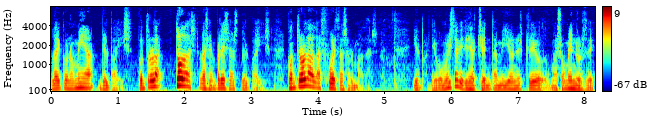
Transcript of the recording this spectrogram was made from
la economía del país, controla todas las empresas del país, controla las Fuerzas Armadas. Y el Partido Comunista, que tiene 80 millones, creo, más o menos, de,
